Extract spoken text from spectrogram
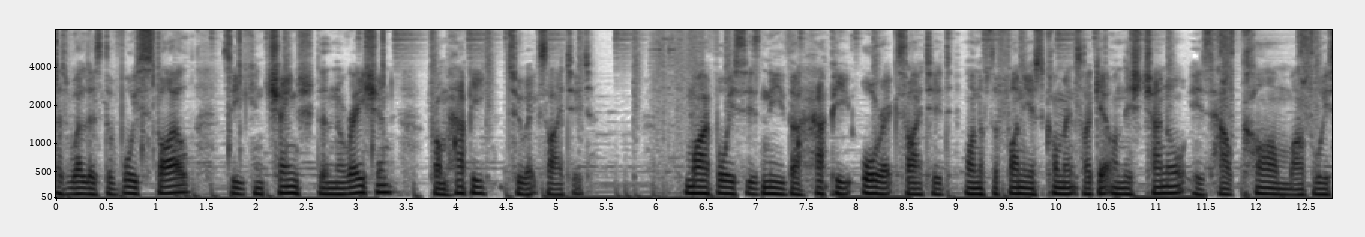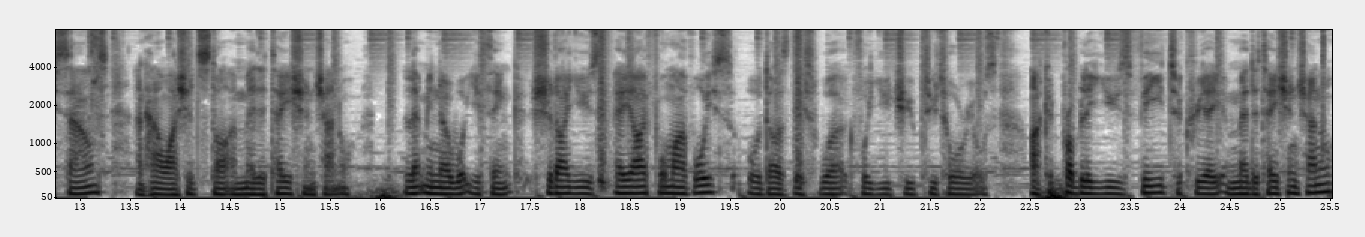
as well as the voice style so you can change the narration from happy to excited. My voice is neither happy or excited. One of the funniest comments I get on this channel is how calm my voice sounds and how I should start a meditation channel. Let me know what you think. Should I use AI for my voice or does this work for YouTube tutorials? I could probably use Veed to create a meditation channel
